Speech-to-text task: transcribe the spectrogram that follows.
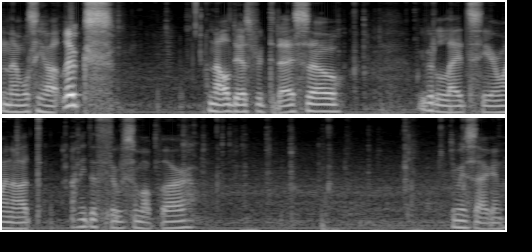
And then we'll see how it looks. And that'll do us for today. So... We got lights here, why not? I need to throw some up there. Give me a second.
